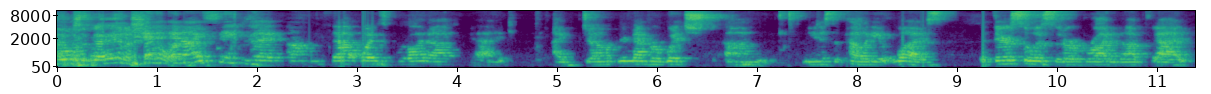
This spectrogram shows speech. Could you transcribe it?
meals a day and a And, shower. and I think that, um, that was brought up, uh, I don't remember which, um, municipality it was, but their solicitor brought it up that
